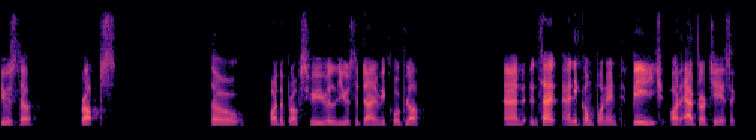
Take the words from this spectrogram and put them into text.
use the props. So for the props, we will use the dynamic code block and inside any component page or app.jsx.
